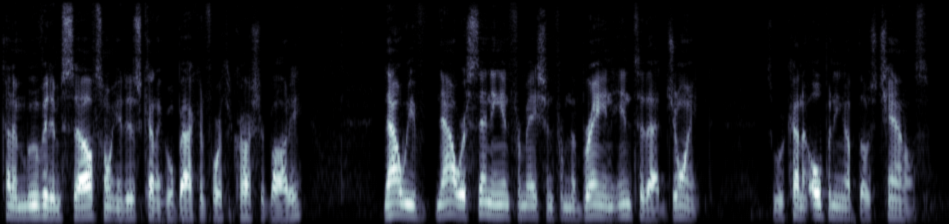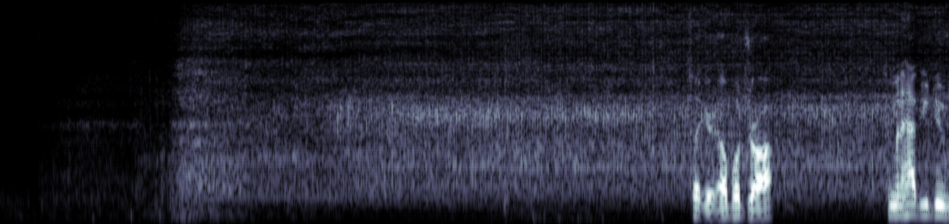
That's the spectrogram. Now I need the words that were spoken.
kind of move it himself, so I want you to just kind of go back and forth across your body. Now, we've, now we're sending information from the brain into that joint. So we're kind of opening up those channels. So let your elbow drop. So I'm going to have you do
